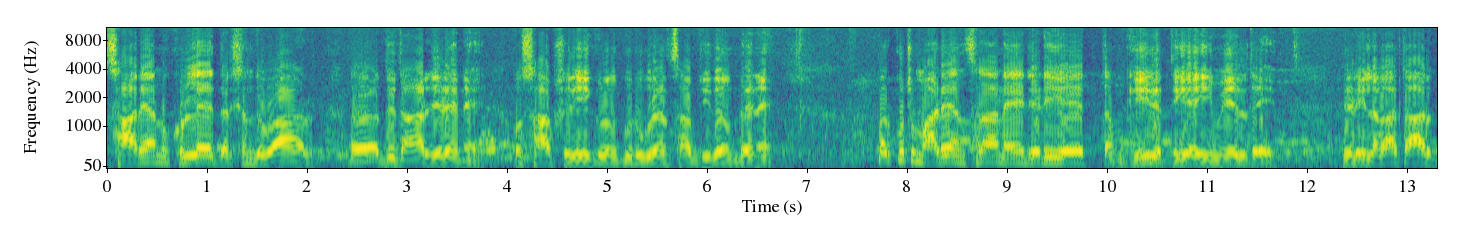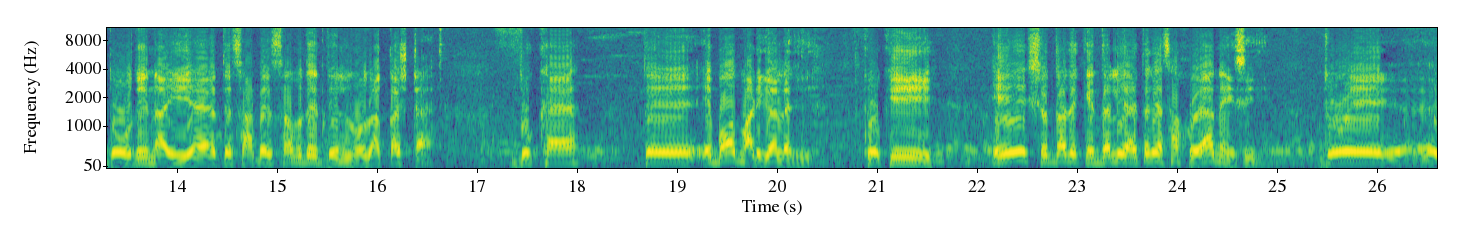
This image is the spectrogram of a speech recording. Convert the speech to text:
ਸਾਰਿਆਂ ਨੂੰ ਖੁੱਲੇ ਦਰਸ਼ਨ ਦੀਵਾਰ ਦੀਦਾਰ ਜਿਹੜੇ ਨੇ, ਉਹ ਸਾਹਿਬ ਸ੍ਰੀ ਗੁਰੂ ਗ੍ਰੰਥ ਸਾਹਿਬ ਜੀ ਦੇ ਹੁੰਦੇ ਨੇ। ਪਰ ਕੁਝ ਮਾੜੇ ਅਨਸਰਾਂ ਨੇ ਜਿਹੜੀ ਇਹ ਧਮਕੀ ਦਿੱਤੀ ਹੈ ਈਮੇਲ ਤੇ, ਜਿਹੜੀ ਲਗਾਤਾਰ 2 ਦਿਨ ਆਈ ਹੈ ਤੇ ਸਾਡੇ ਸਭ ਦੇ ਦਿਲ ਨੂੰ ਉਹਦਾ ਕਸ਼ਟ ਹੈ, ਦੁੱਖ ਹੈ ਤੇ ਇਹ ਬਹੁਤ ਮਾੜੀ ਗੱਲ ਹੈ ਜੀ। ਕਿਉਂਕਿ ਇਹ ਸ਼ਰਧਾ ਦੇ ਕੇਂਦਰ ਲਈ ਅਜੇ ਤੱਕ ਐਸਾ ਹੋਇਆ ਨਹੀਂ ਸੀ। ਜੋ ਇਹ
